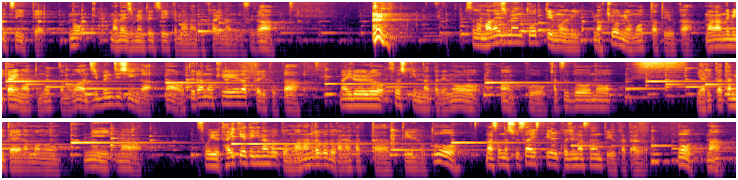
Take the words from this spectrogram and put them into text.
についてのマネジメントについて学ぶ会なんですが そのマネジメントっていうものに今興味を持ったというか学んでみたいなと思ったのは自分自身が、まあ、お寺の経営だったりとか、まあ、いろいろ組織の中での、まあ、こう活動のやり方みたいなものに、まあ、そういう体系的なことを学んだことがなかったっていうのと、まあ、その主催している小島さんという方の、まあ、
